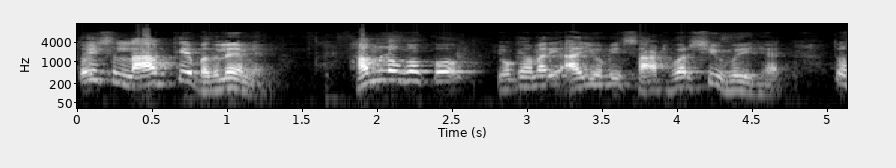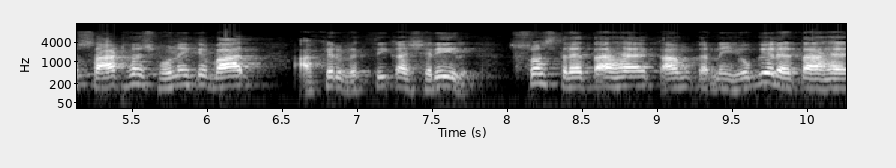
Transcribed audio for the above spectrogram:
तो इस लाभ के बदले में हम लोगों को, क्योंकि हमारी आयु भी साठ वर्ष ही हुई है तो साठ वर्ष होने के बाद आखिर व्यक्ति का शरीर स्वस्थ रहता है, काम करने योग्य रहता है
